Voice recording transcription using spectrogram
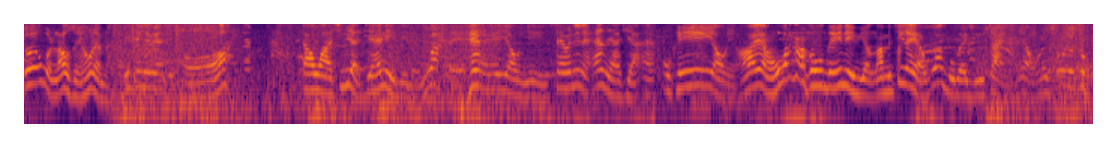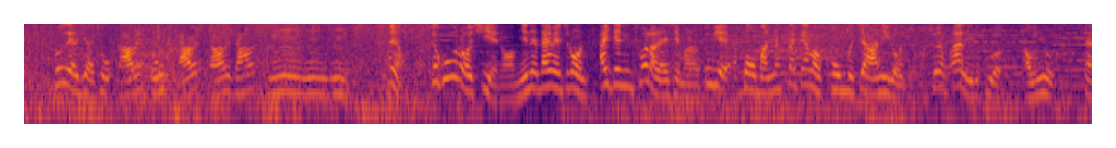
တော်ရောကိုလောက်ဆိုရင်ဟုတ်တယ်မလားဒီစင်းလေးပဲဩ တာဝါရှိရကျန်းနေသေးတယ် what the hell ရောက်ရေး7နဲ့အန်ညာရှိအန် okay ရောက်ရင်အားရဟိုဘက်ကဂုံသေးနေပြီငါမကြည့်လိုက်ရဟိုကကိုပဲ view ဆိုင်နေရောက်လို့ချိုးလို့ချိုးချိုးစရာရှိရချိုးဒါပဲဒုံဒါပဲဒါပဲဒါပဲอืมอืมอืมအဲ့ရောတကူတော့ရှိရနော်မြင်တဲ့အတိုင်းပဲကျွန်တော် item ထွက်လာတဲ့အချိန်မှာတော့သူ့ရဲ့အပေါ်မှာ2စက္ကန့်လောက်ခုံမကြာနေတော့ဘူးနော်ဆိုတော့အဲ့လေးတကူတော့အောင်ကြီးကိုအဲ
